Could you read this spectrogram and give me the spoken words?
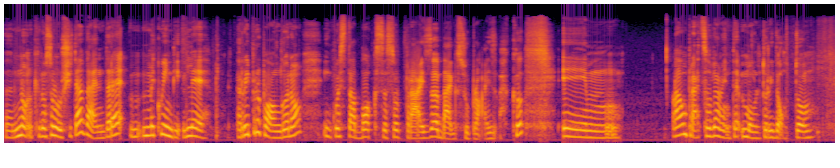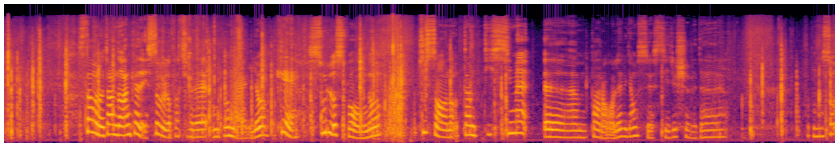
eh, non, che non sono riuscite a vendere e quindi le ripropongono in questa box surprise bag surprise ecco e um, a un prezzo ovviamente molto ridotto. Stavo notando anche adesso ve lo faccio vedere un po' meglio che sullo sfondo ci sono tantissime eh, parole vediamo se si riesce a vedere. Non so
